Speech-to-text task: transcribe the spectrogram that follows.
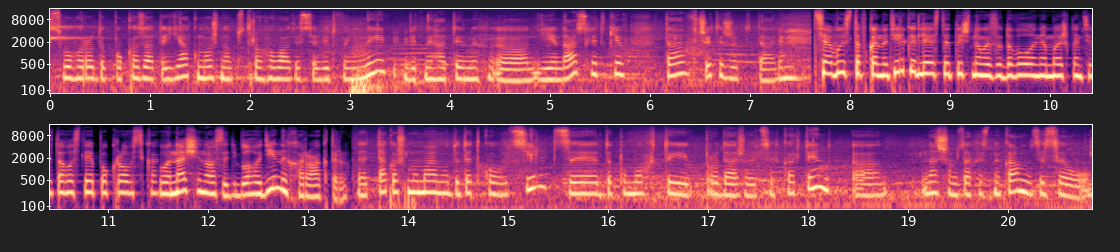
свого роду показати, як можна абстрагуватися від війни, від негативних е, її наслідків та вчити жити далі. Ця виставка не тільки для естетичного задоволення мешканців та гостей Покровська, вона ще носить благодійний характер. Е, Також ми маємо додаткову ціль це допомогти продажею цих картин е, нашим захисникам ЗСУ.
